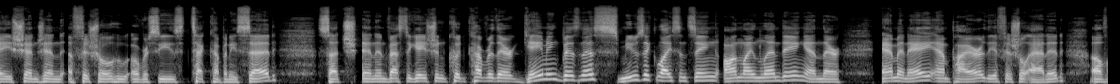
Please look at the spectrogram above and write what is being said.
a Shenzhen official who oversees tech companies said. Such an investigation could cover their gaming business, music licensing, online lending, and their M&A empire, the official added. Of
